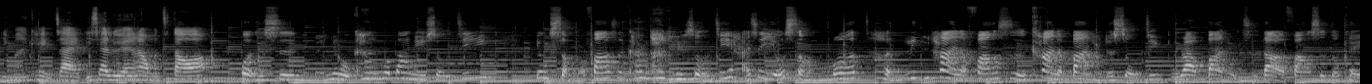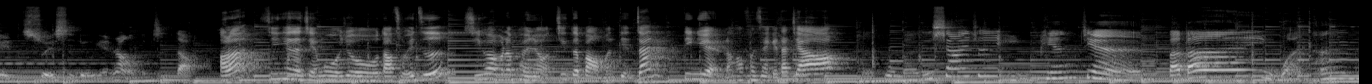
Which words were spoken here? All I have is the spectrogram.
你们可以在底下留言让我们知道哦。或者是你们有看过伴侣手机？用什么方式看伴侣手机？还是有什么很厉害的方式看了伴侣的手机不让伴侣知道的方式，都可以随时留言让我们知道。好了，今天的节目就到此为止。喜欢我们的朋友，记得帮我们点赞、订阅，然后分享给大家哦。我们下一支影片见，拜拜，晚安。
